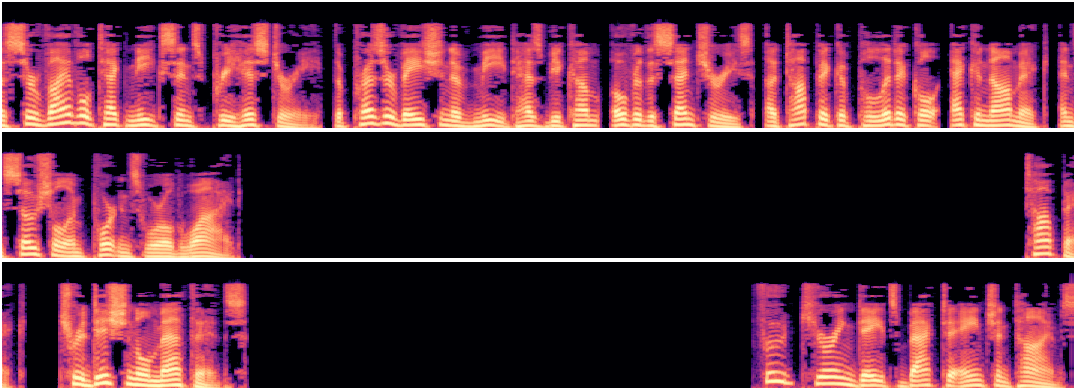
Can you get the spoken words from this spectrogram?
A survival technique since prehistory, the preservation of meat has become, over the centuries, a topic of political, economic, and social importance worldwide. Topic: Traditional methods. Food curing dates back to ancient times,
